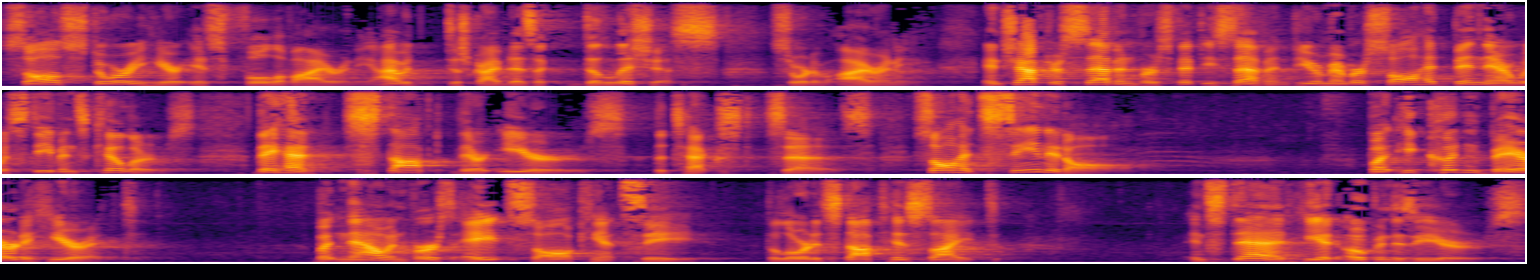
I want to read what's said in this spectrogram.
Saul's story here is full of irony. I would describe it as a delicious sort of irony. In chapter 7, verse 57, do you remember? Saul had been there with Stephen's killers. They had stopped their ears, the text says. Saul had seen it all, but he couldn't bear to hear it. But now in verse 8, Saul can't see. The Lord had stopped his sight. Instead, he had opened his ears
